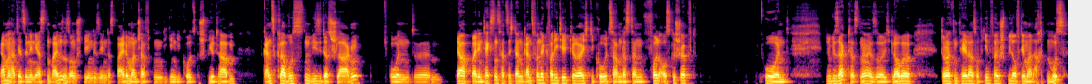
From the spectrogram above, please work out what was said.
ja, man hat jetzt in den ersten beiden Saisonspielen gesehen, dass beide Mannschaften, die gegen die Colts gespielt haben, ganz klar wussten, wie sie das schlagen. Und ähm, ja, bei den Texans hat sich dann ganz von der Qualität gereicht. Die Colts haben das dann voll ausgeschöpft. Und wie du gesagt hast, ne, also ich glaube, Jonathan Taylor ist auf jeden Fall ein Spieler, auf den man achten muss.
